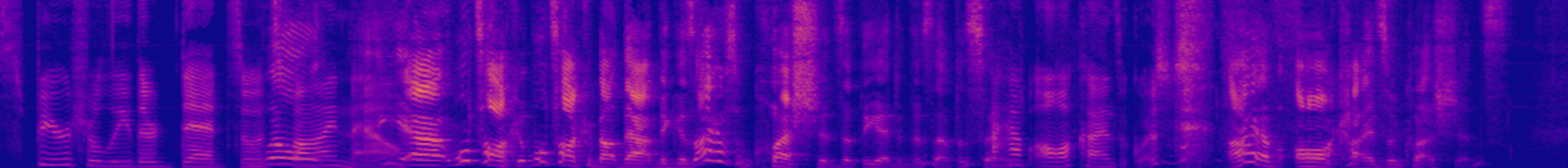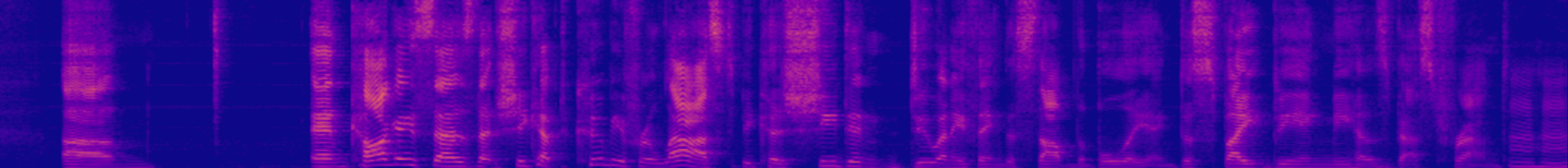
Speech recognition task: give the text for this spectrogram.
spiritually they're dead, so it's well, fine now. Yeah, we'll talk we'll talk about that because I have some questions at the end of this episode. I have all kinds of questions. I have all kinds of questions. Um, and Kage says that she kept Kumi for last because she didn't do anything to stop the bullying, despite being Miho's best friend. mm-hmm.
